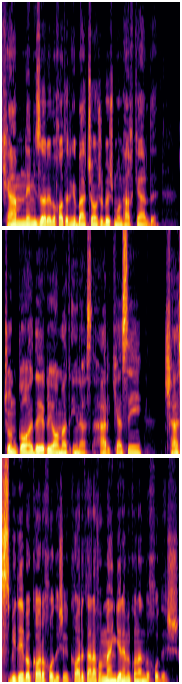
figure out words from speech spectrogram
کم نمی‌ذاره به خاطر اینکه بچه هاشو بهش ملحق کرده. چون قاعده قیامت این است. هر کسی چسبیده به کار خودشه. کار طرف رو منگنه می‌کنن به خودش.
